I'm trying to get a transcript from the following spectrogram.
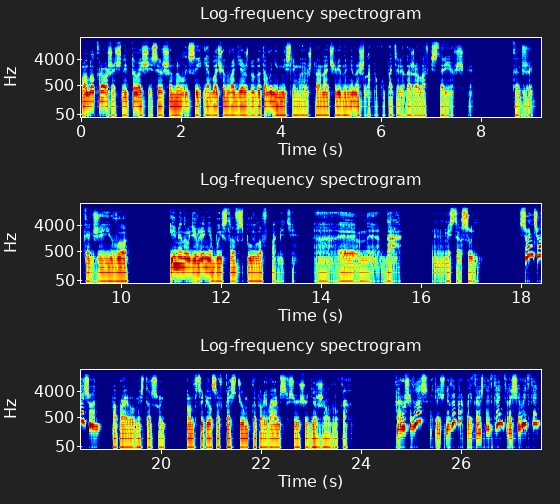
Он был крошечный, тощий, совершенно лысый и облачен в одежду до того немыслимую, что она, очевидно, не нашла покупателя даже в лавке старьевщика. Как же, как же его... Имя, на удивление, быстро всплыло в памяти. А, э, э, да, мистер Сунь. — Сунь свой сон, — поправил мистер Сунь. Он вцепился в костюм, который Ваймс все еще держал в руках. — Хороший глаз, отличный выбор, прекрасная ткань, красивая ткань.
